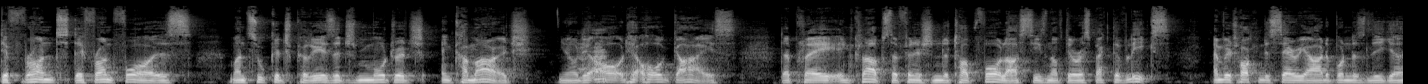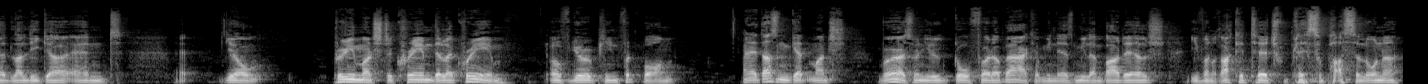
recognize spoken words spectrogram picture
the front, the front four is Mandzukic, Perisic, Modric, and Kramaric. You know, uh-huh. they're all, they're all guys that play in clubs that finished in the top four last season of their respective leagues. And we're talking the Serie A, the Bundesliga, La Liga, and, uh, you know, pretty much the cream de la creme of European football. And it doesn't get much worse when you go further back. I mean, there's Milan Badelj, Ivan Rakitic, who plays for Barcelona,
